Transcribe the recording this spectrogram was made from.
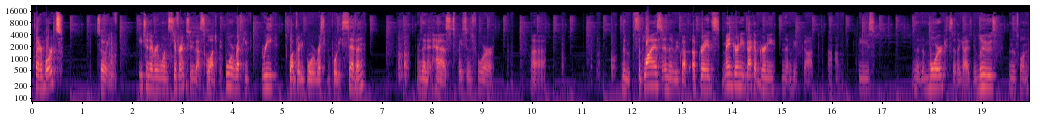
player boards. So each and every one's different. So you've got Squad 24, Rescue 3, Squad 34, Rescue 47. And then it has spaces for uh, the supplies, and then we've got the upgrades, main gurney, backup gurney, and then we've got um, these, and then the morgue, so the guys you lose, and this one,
